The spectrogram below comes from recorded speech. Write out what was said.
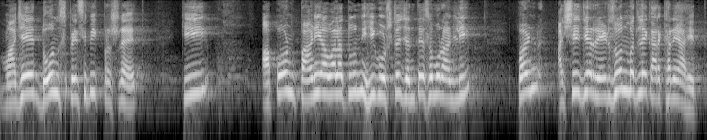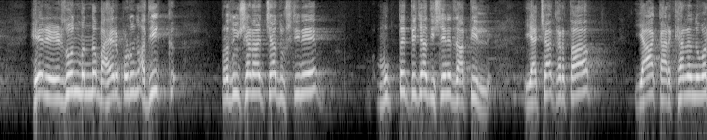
माझे दोन स्पेसिफिक प्रश्न आहेत की आपण पाणी अहवालातून ही गोष्ट जनतेसमोर आणली पण असे जे रेड झोन मधले कारखाने आहेत हे रेड झोन मधनं बाहेर पडून अधिक प्रदूषणाच्या दृष्टीने मुक्ततेच्या दिशेने जातील याच्याकरता या कारखान्यांवर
